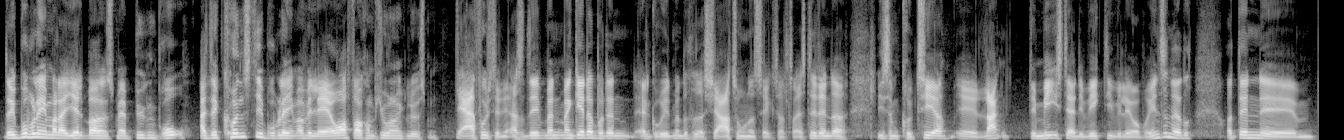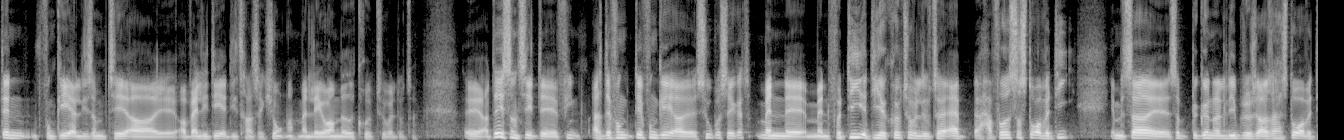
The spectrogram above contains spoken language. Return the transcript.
Det er ikke problemer, der hjælper os med at bygge en bro. Altså, det er kunstige problemer, vi laver, for at computeren kan løse dem. Ja, fuldstændig. Altså det, man, man gætter på den algoritme, der hedder SHA-256. Det er den, der ligesom krypterer øh, langt det meste af det vigtige, vi laver på internettet. Og den, øh, den fungerer ligesom til at, øh, at validere de transaktioner, man laver med kryptovaluta. Øh, og det er sådan set øh, fint. Altså det, fun- det fungerer øh, super sikkert. Men, øh, men fordi at de her kryptovaluta er, har fået så stor værdi, jamen så, øh, så begynder det lige pludselig også at have stor værdi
